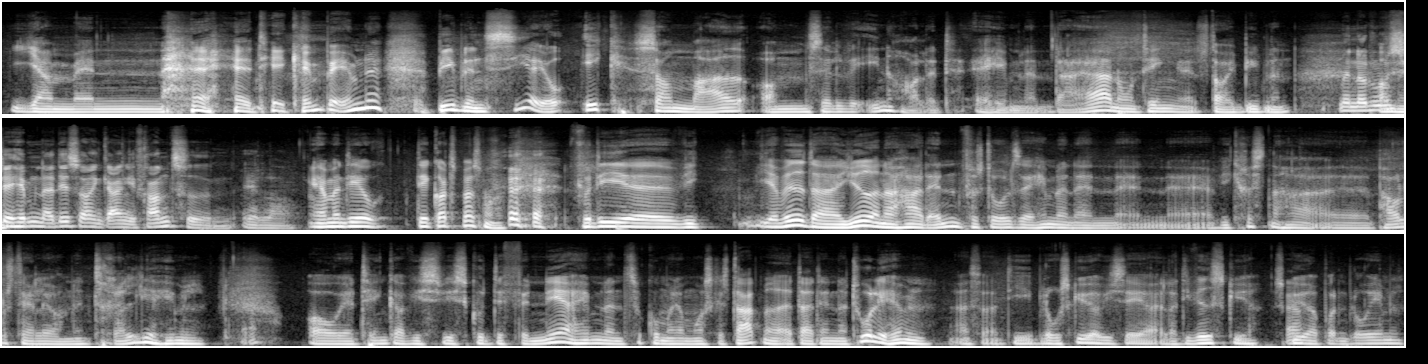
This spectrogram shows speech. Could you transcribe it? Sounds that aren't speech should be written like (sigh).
Jamen, (laughs) det er et kæmpe emne. Bibelen siger jo ikke så meget om selve indholdet af himlen. Der er nogle ting, der står i Bibelen. Men når du siger himlen, er det så engang i fremtiden? Eller? Jamen, det er jo det er et godt spørgsmål. (laughs) Fordi øh, vi, jeg ved, at jøderne har et andet forståelse af himlen, end, end øh, vi kristne har. Øh, Paulus taler om den tredje himmel. Ja. Og jeg tænker, hvis vi skulle definere himlen, så kunne man jo måske starte med, at der er den naturlige himmel, altså de blå skyer, vi ser, eller de hvide skyer, skyer ja. på den blå himmel.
